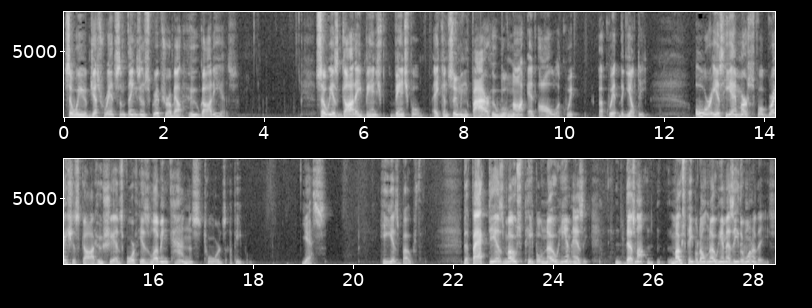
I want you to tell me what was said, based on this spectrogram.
So we've just read some things in Scripture about who God is. So is God a venge, vengeful, a consuming fire who will not at all acquit, acquit the guilty? Or is he a merciful, gracious God who sheds forth his loving kindness towards a people? Yes, he is both. The fact is, most people know him as does not. Most people don't know him as either one of these.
